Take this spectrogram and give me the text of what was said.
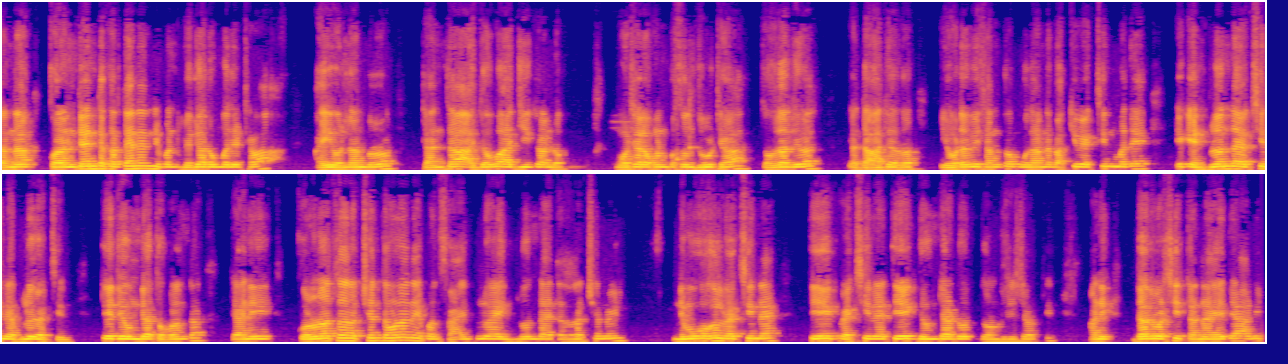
त्यांना क्वारंटाईन तर करता येणार नाही पण वेगळ्या रूममध्ये ठेवा आई वडिलांबरोबर त्यांचा आजोबा आजी किंवा लोक मोठ्या लोकांपासून दूर ठेवा चौदा दिवस किंवा दहा दिवस एवढं मी सांगतो मुलांना बाकी व्हॅक्सिनमध्ये एक इन्फ्लुएन्झा व्हॅक्सिन एफ्लू व्हॅक्सिन ते देऊन द्या तोपर्यंत. त्याने कोरोनाचं रक्षण तर होणार नाही पण स्वाईन फ्लू आहे इन्फ्लुएन्झा आहे त्याचं रक्षण होईल. निमोकोकल व्हॅक्सिन आहे ते एक व्हॅक्सिन आहे ते एक देऊन द्या डोस दोन वर्षाच्या वरती आणि दरवर्षी त्यांना हे द्या आणि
